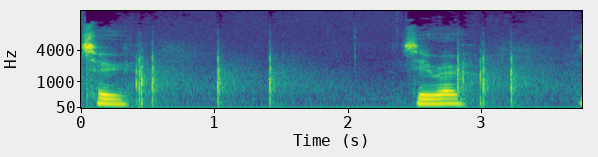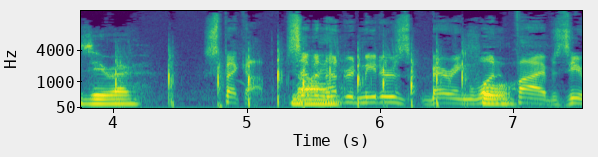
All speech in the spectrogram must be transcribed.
two, zero, zero. Spec up. Nine, 700 meters, bearing four. 150.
